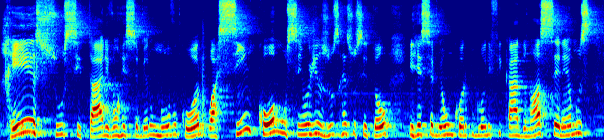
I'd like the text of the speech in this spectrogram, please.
ressuscitar e vão receber um novo corpo, assim como o Senhor Jesus ressuscitou e recebeu um corpo glorificado. Nós seremos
